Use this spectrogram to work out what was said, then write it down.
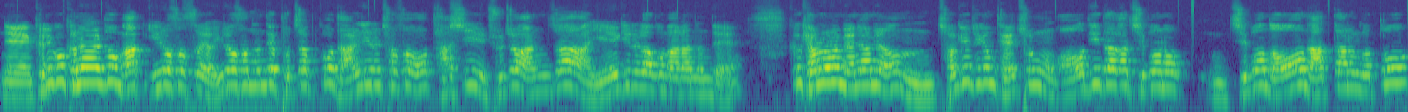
네, 그리고 그날도 막 일어섰어요. 일어섰는데 붙잡고 난리를 쳐서 다시 주저앉아 얘기를 하고 말았는데 그 결론은 뭐냐면 저게 지금 대충 어디다가 집어넣, 집어넣어 놨다는 것도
